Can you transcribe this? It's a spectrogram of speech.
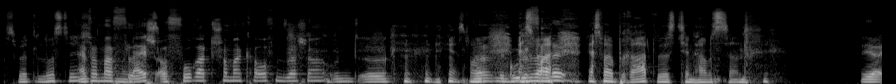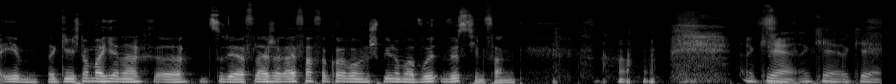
Das wird lustig. Einfach mal Fleisch auf Vorrat schon mal kaufen, Sascha. Und äh, erstmal, ne, eine gute erstmal, Pfanne. Erstmal Bratwürstchen hamstern. Ja, eben. Da gehe ich noch mal hier nach äh, zu der Fleischereifachverkäufer und spiele noch mal Würstchen fangen. okay, okay, okay.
